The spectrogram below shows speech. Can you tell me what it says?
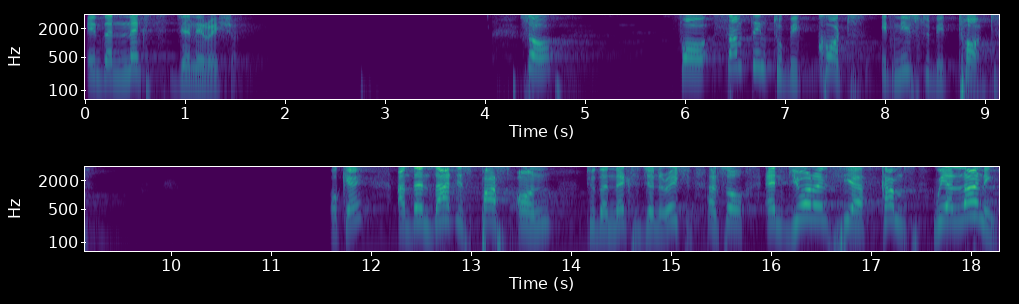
in the next generation. So, for something to be caught, it needs to be taught. Okay? And then that is passed on to the next generation. And so endurance here comes. We are learning,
